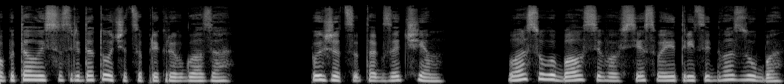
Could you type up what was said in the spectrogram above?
Попыталась сосредоточиться, прикрыв глаза. Пыжиться так зачем? Лас улыбался во все свои тридцать два зуба,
